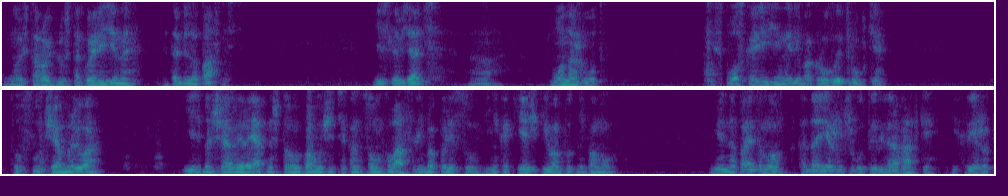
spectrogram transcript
Ну и второй плюс такой резины – это безопасность. Если взять э, моножгут из плоской резины, либо круглой трубки, то в случае обрыва есть большая вероятность, что вы получите концом глаз, либо по лицу, и никакие очки вам тут не помогут. Именно поэтому, когда режут жгуты для рогатки, их режут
